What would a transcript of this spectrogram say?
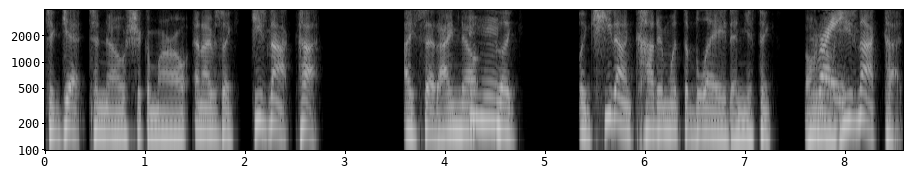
to get to know Shikamaru, and I was like, he's not cut. I said, I know, Mhm. like like Hidan cut him with the blade, and you think, oh no, he's not cut.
